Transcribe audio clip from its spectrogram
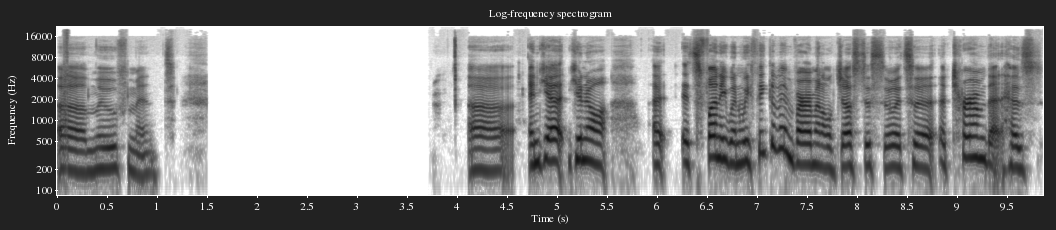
uh, movement. Uh, and yet, you know, uh, it's funny when we think of environmental justice, so it's a, a term that has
